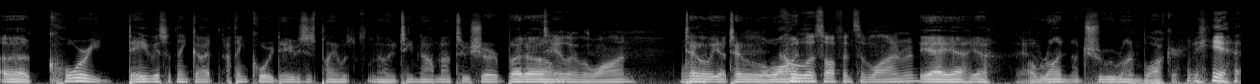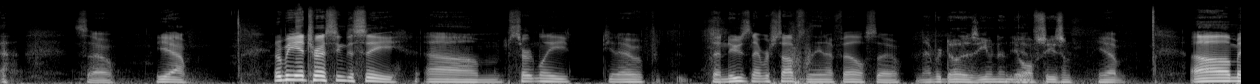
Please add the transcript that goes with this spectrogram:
uh, Corey Davis. I think got I think Corey Davis is playing with another team now. I'm not too sure, but um, Taylor Lewan. Taylor, yeah, Taylor Lewan. Coolest offensive lineman. Yeah, yeah, yeah. Yeah. A run, a true run blocker. yeah. So, yeah. It'll be interesting to see. Um, certainly, you know, the news never stops in the NFL. So, Never does, even in the Yeah. off season. yep. Um,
